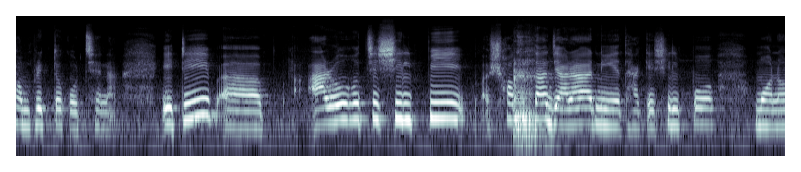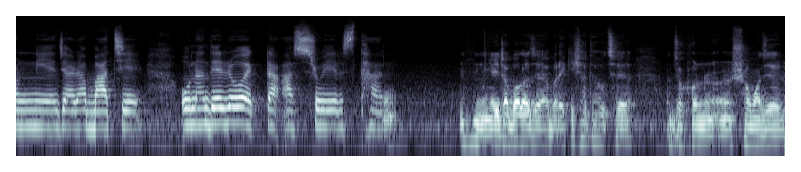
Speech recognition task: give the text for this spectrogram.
সম্পৃক্ত করছে না। এটি আরও হচ্ছে শিল্পী সত্তা যারা নিয়ে থাকে, শিল্প মনন নিয়ে যারা বাঁচে, ওনাদেরও একটা আশ্রয়ের স্থান। এটা বলা যায়। আবার একই সাথে হচ্ছে যখন সমাজের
